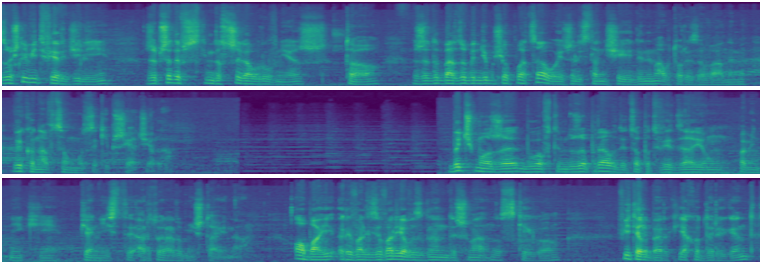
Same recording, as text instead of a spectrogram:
Złośliwi twierdzili, że przede wszystkim dostrzegał również to, że to bardzo będzie mu się opłacało, jeżeli stanie się jedynym autoryzowanym wykonawcą muzyki przyjaciela. Być może było w tym dużo prawdy, co potwierdzają pamiętniki pianisty Artura Rubinsteina. Obaj rywalizowali o względy Szymanowskiego, Fittelberg jako dyrygent,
